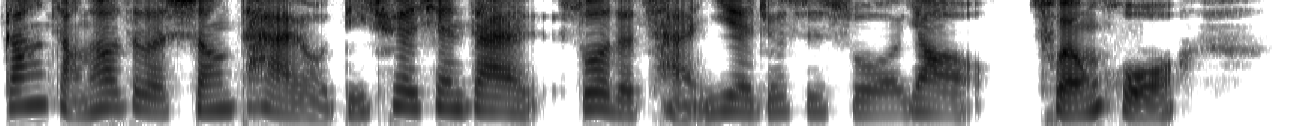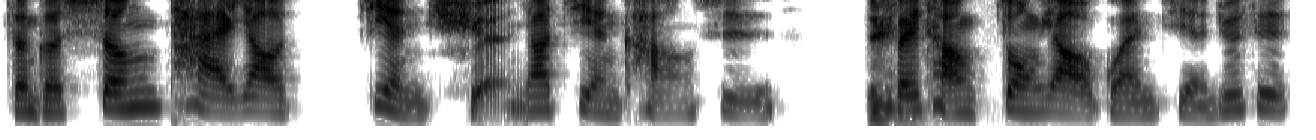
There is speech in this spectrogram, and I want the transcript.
刚刚讲到这个生态哦，的确现在所有的产业就是说要存活，整个生态要健全、要健康是非常重要关键。就是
